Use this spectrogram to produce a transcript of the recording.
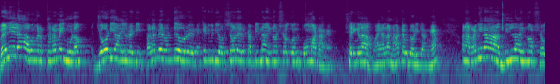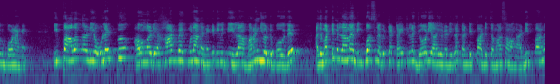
வெளியில அவங்களோட திறமை மூலம் ஜோடி ஆயுரடி. பல பேர் வந்து ஒரு நெகட்டிவிட்டி ஒரு ஷோல இருக்கு அப்படின்னா இன்னொரு ஷோக்கு வந்து போக மாட்டாங்க. சரிங்களா? வாயெல்லாம் நாட்டை விட்டு ஓடிட்டாங்க. ஆனா ரவீனா தில்லா இன்னொரு ஷோக்கு போனாங்க. இப்போ அவங்களுடைய உழைப்பு அவங்களுடைய ஹார்ட் ஒர்க் மூலம் அந்த நெகட்டிவிட்டி எல்லாம் மறைஞ்சு விட்டு போகுது. அது மட்டும் இல்லாம பிக் பாஸ்ல விட்ட டைட்டில ஜோடி ஆயுரடியில கண்டிப்பா அடுத்த மாசம் அவங்க அடிப்பாங்க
